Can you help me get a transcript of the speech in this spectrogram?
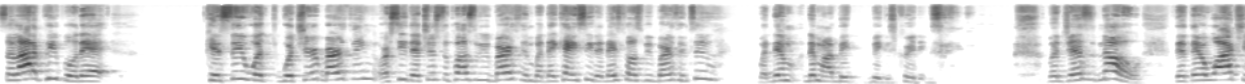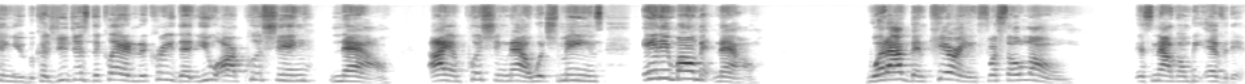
So a lot of people that can see what what you're birthing or see that you're supposed to be birthing, but they can't see that they're supposed to be birthing too. But them, them my big biggest critics. but just know that they're watching you because you just declared and decreed that you are pushing now. I am pushing now, which means any moment now, what I've been carrying for so long, it's now going to be evident.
